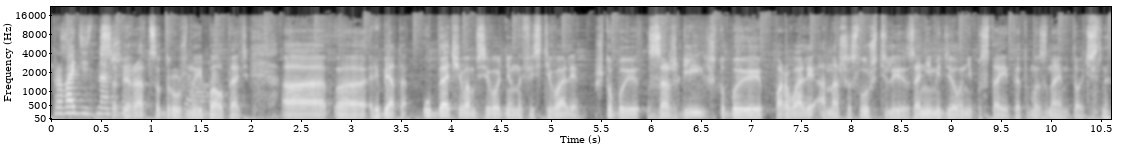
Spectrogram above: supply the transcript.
проводить наши... Собираться дружно и Да. болтать. А, а, ребята, удачи вам сегодня на фестивале, чтобы зажгли, чтобы порвали, а наши слушатели за ними дело не постоит, это мы знаем точно.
